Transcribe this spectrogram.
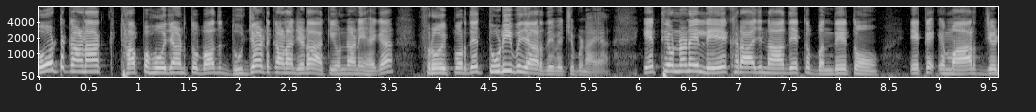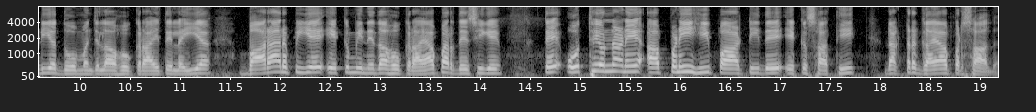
ਉਹ ਟਿਕਾਣਾ ਠੱਪ ਹੋ ਜਾਣ ਤੋਂ ਬਾਅਦ ਦੂਜਾ ਟਿਕਾਣਾ ਜਿਹੜਾ ਆ ਕੇ ਉਹਨਾਂ ਨੇ ਹੈਗਾ, ਫਿਰੋਜ਼ਪੁਰ ਦੇ ਤੂੜੀ ਬਾਜ਼ਾਰ ਦੇ ਵਿੱਚ ਬਣਾਇਆ। ਇੱਥੇ ਉਹਨਾਂ ਨੇ ਲੇਖ ਰਾਜ ਨਾਂ ਦੇ ਇੱਕ ਬੰਦੇ ਤੋਂ ਇੱਕ ਇਮਾਰਤ ਜਿਹੜੀ ਆ ਦੋ ਮੰਜ਼ਲਾ ਉਹ ਕਿਰਾਏ ਤੇ ਲਈ ਆ। 12 ਰੁਪਏ ਇੱਕ ਮਹੀਨੇ ਦਾ ਉਹ ਕਿਰਾਇਆ ਭਰਦੇ ਸੀਗੇ। ਤੇ ਉੱਥੇ ਉਹਨਾਂ ਨੇ ਆਪਣੀ ਹੀ ਪਾਰਟੀ ਦੇ ਇੱਕ ਸਾਥੀ, ਡਾਕਟਰ ਗਾਇਆ ਪ੍ਰਸਾਦ,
